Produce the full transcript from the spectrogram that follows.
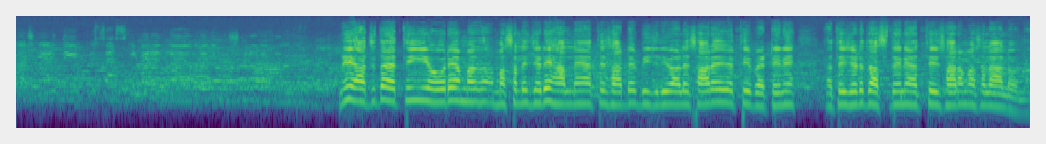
ਪੁੱਛਦੇ ਨੇ ਤੇ ਪ੍ਰੋਸੈਸ ਕਿਵੇਂ ਰਹਿੰਦਾ ਹੈ ਉਹਨਾਂ ਦੀ ਮੁਸ਼ਕਲਾਂ ਦਾ ਹੱਲ ਨਹੀਂ ਅੱਜ ਤਾਂ ਇੱਥੇ ਹੀ ਹੋ ਰਿਹਾ ਮ- ਮਸਲੇ ਜਿਹੜੇ ਹੱਲ ਨੇ ਇੱਥੇ ਸਾਡੇ ਬਿਜਲੀ ਵਾਲੇ ਸਾਰੇ ਇੱਥੇ ਬੈਠੇ ਨੇ ਇੱਥੇ ਜਿਹੜੇ ਦੱਸਦੇ ਨੇ ਇੱਥੇ ਸਾਰਾ ਮਸਲਾ ਹੱਲ ਹੁੰਦਾ।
